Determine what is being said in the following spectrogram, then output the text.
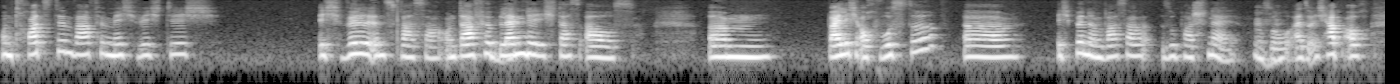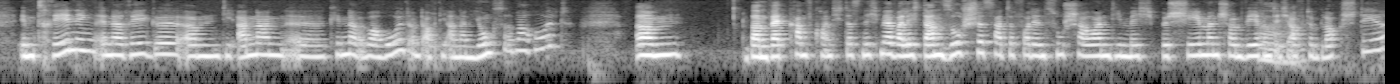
Und trotzdem war für mich wichtig, ich will ins Wasser und dafür blende ich das aus. Ähm, weil ich auch wusste, äh, ich bin im Wasser super schnell. So, also ich habe auch im Training in der Regel ähm, die anderen äh, Kinder überholt und auch die anderen Jungs überholt. Ähm, beim Wettkampf konnte ich das nicht mehr, weil ich dann so Schiss hatte vor den Zuschauern, die mich beschämen, schon während Ah. ich auf dem Block stehe.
